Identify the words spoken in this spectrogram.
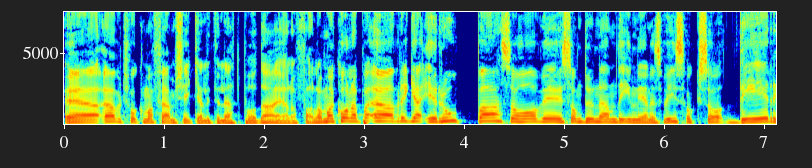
Eh, över 2,5 kikar lite lätt på där i alla fall. Om man kollar på övriga Europa så har vi, som du nämnde inledningsvis också, Der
